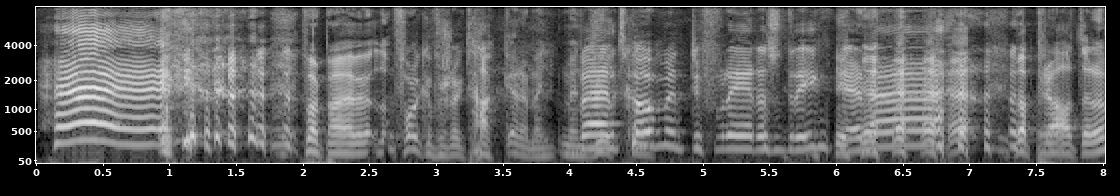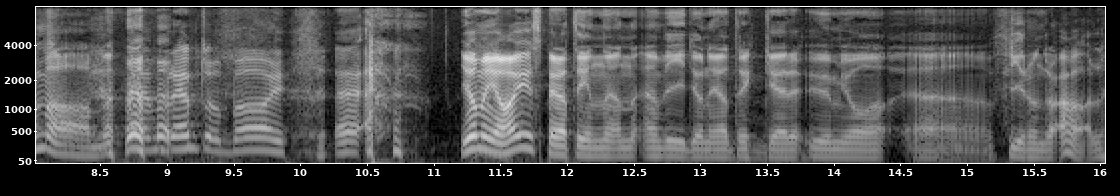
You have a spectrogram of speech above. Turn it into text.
Hej! Folk, bara, folk har försökt hacka det men, men Välkommen till fredagsdrinkarna! YouTube, Vad pratar de om? Hembränt och boy. Jo men jag har ju spelat in en, en video när jag dricker Umeå eh, 400 öl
